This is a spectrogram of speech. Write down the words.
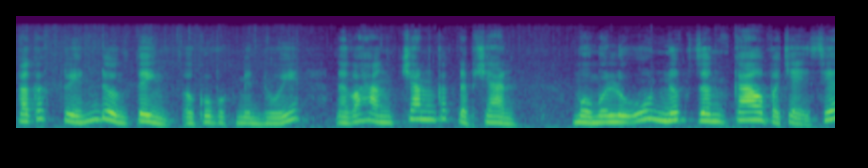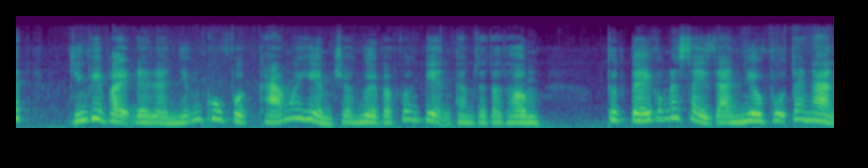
và các tuyến đường tỉnh ở khu vực miền núi đang có hàng trăm các đập tràn. Mùa mưa lũ, nước dâng cao và chảy xiết. Chính vì vậy, đây là những khu vực khá nguy hiểm cho người và phương tiện tham gia giao thông. Thực tế cũng đã xảy ra nhiều vụ tai nạn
